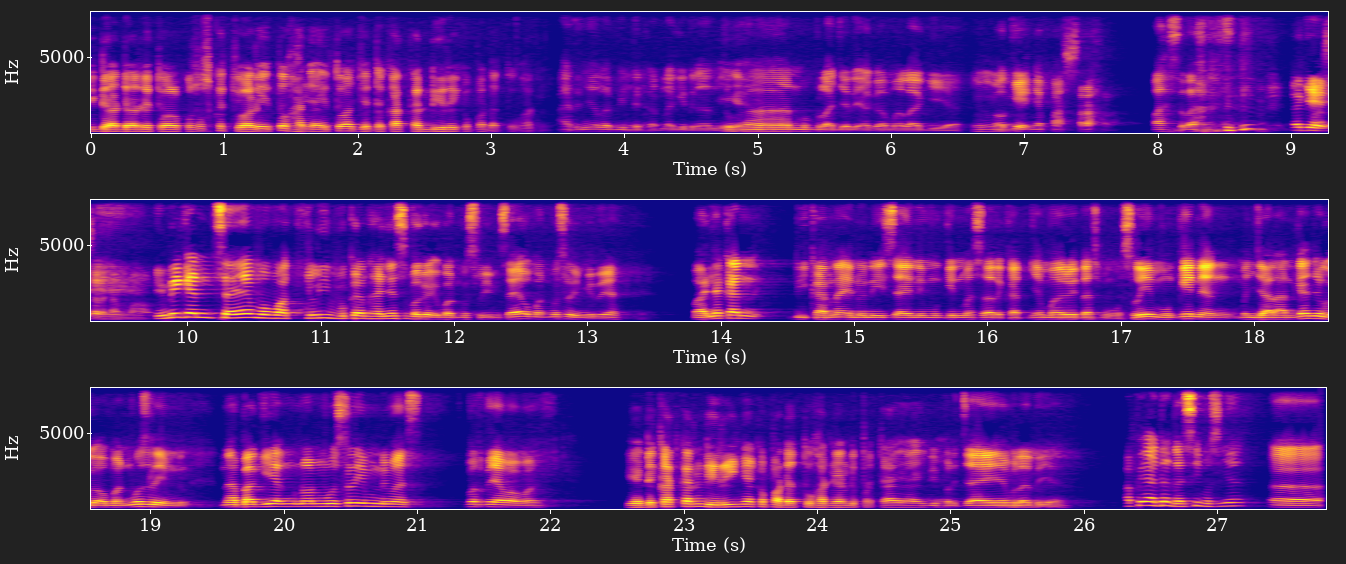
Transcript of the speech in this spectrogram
tidak ada ritual khusus kecuali itu hanya itu aja dekatkan diri kepada Tuhan. Akhirnya lebih dekat lagi dengan Iya. Tuhan, mempelajari agama lagi ya. Hmm. Oke, Kayaknya pasrah lah. Pasrah. Oke. Pasrah Allah. Ini kan saya mewakili bukan hanya sebagai umat muslim. Saya umat muslim gitu ya. Banyak kan di karena Indonesia ini mungkin masyarakatnya mayoritas muslim, mungkin yang menjalankan juga umat muslim. Nah, bagi yang non muslim nih Mas, seperti apa Mas? Ya dekatkan dirinya kepada Tuhan yang dipercayai. Dipercayanya berarti ya. Tapi ada gak sih maksudnya eh,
